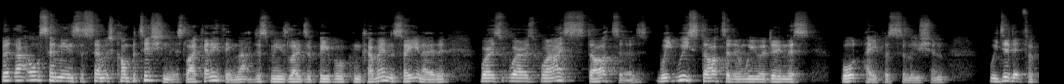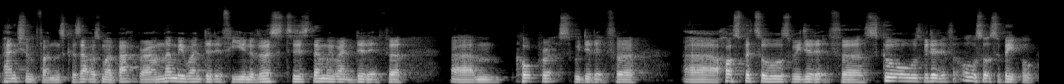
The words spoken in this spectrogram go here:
But that also means there's so much competition. It's like anything. That just means loads of people can come in. So you know, the, whereas whereas when I started, we we started and we were doing this board paper solution. We did it for pension funds because that was my background. Then we went did it for universities. Then we went did it for um, corporates. We did it for uh, hospitals. We did it for schools. We did it for all sorts of people,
